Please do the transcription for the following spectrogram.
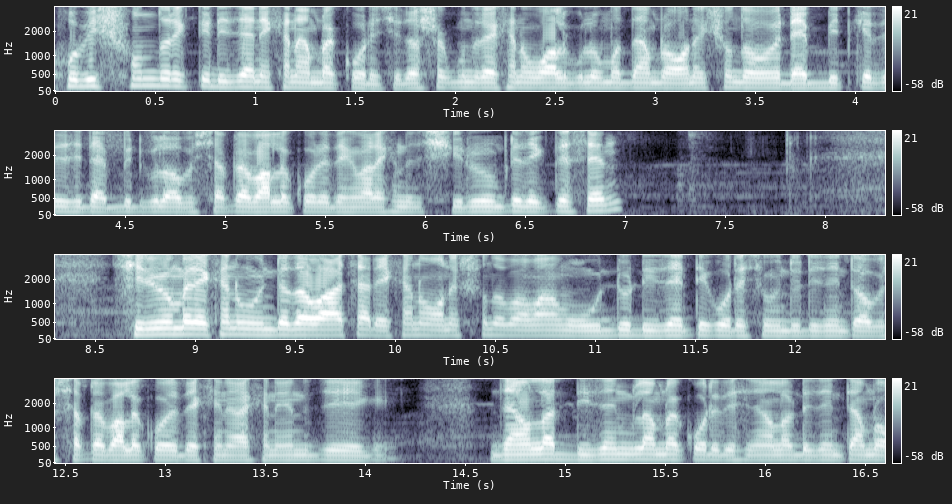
খুবই সুন্দর একটি ডিজাইন এখানে আমরা করেছি। দর্শক বন্ধুরা, এখানে ওয়ালগুলোর মধ্যে আমরা অনেক সুন্দরভাবে ড্যাববিট কেটেছি। ড্যাববিটগুলো অবশ্যই আপনারা ভালো করে দেখবেন। আর এখানে যে সিঁড়ি রুমটি দেখতেছেন সিঁড়ি রুমের এখানে উইন্ডো দেওয়া আছে, আর এখানে অনেক সুন্দরভাবে আমরা উইন্ডো ডিজাইনটি করেছি। উইন্ডো ডিজাইনটা অবশ্যই আপনারা ভালো করে দেখেন এখানে যে জানলার ডিজাইনগুলো আমরা করে দিয়েছি, জানলার ডিজাইনটা আমরা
